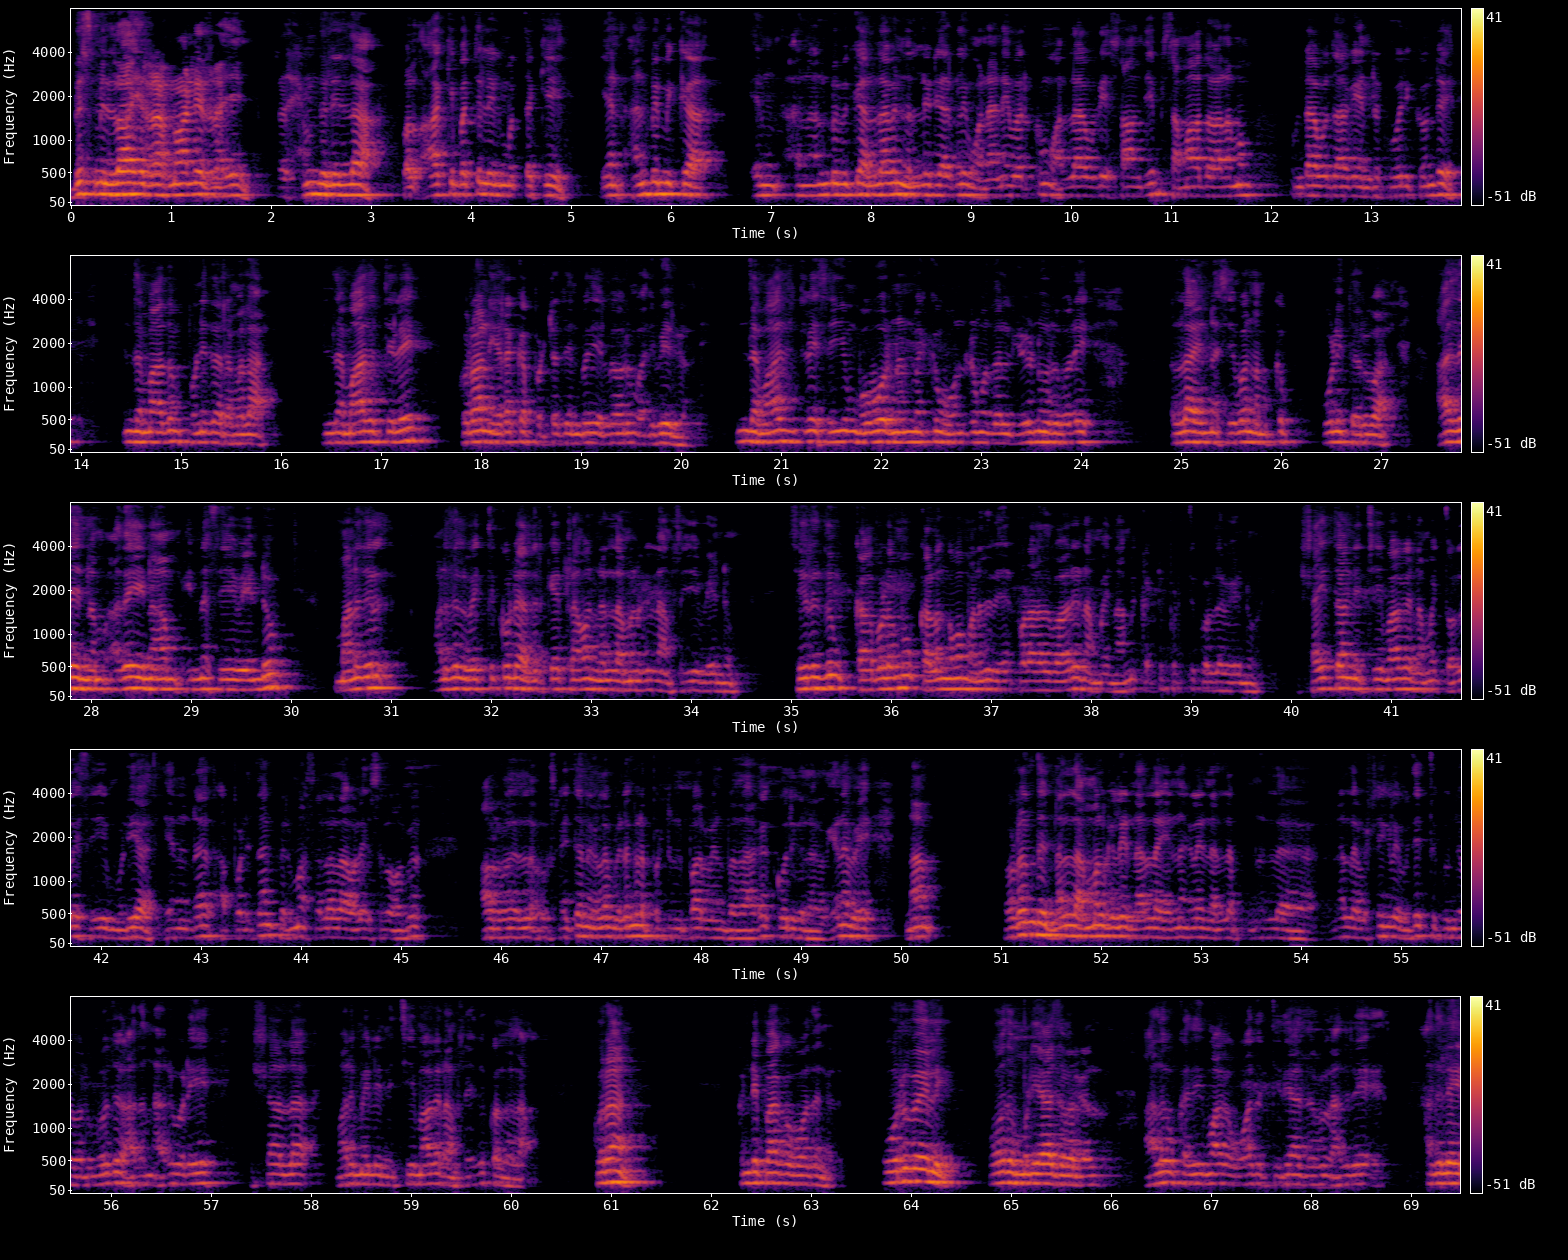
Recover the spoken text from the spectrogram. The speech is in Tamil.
பிஸ்மில்லாஹிர் ரஹ்மான் ரஹீம் அல்ஹம்துலில்லா வல் ஆக்கிபத்தில் முத்தக்கி என் அன்புமிக்க என் அன்புமிக்க அல்லாவின் நல்லடியார்களே உன் அனைவருக்கும் அல்லாவுடைய சாந்தியும் சமாதானமும் உண்டாவதாக என்று கூறிக்கொண்டு இந்த மாதம் புனித ரமலா இந்த மாதத்திலே குரான் இறக்கப்பட்டது என்பது எல்லோரும் அறிவீர்கள். இந்த மாதத்திலே செய்யும் ஒவ்வொரு நன்மைக்கும் ஒன்று முதல் எழுநூறு வரை அல்லாஹ் என்ன செய்வான்? நமக்கு கூலி தருவார் அதை நம் அதை நாம் என்ன செய்ய வேண்டும்? மனதில் மனதில் வைத்துக்கொண்டு அதற்கேற்றாமல் நல்ல அமல்கள் நாம் செய்ய வேண்டும். சிறிதும் கபலமும் கலங்கமும் மனதில் ஏற்படாதவாறு நம்மை நாமே கட்டுப்படுத்திக் கொள்ள வேண்டும். சைத்தான் நிச்சயமாக நம்மை தொல்லை செய்ய முடியாது. ஏனென்றால் அப்படித்தான் பெருமா சல்லல்லா வலை சொல்வார்கள் அவர்கள் எல்லாம் சைத்தான்கள் எல்லாம் விலங்கிடப்பட்டிருப்பார்கள் என்பதாக கூறுகிறார்கள். எனவே நாம் தொடர்ந்து நல்ல அமல்களை நல்ல எண்ணங்களை நல்ல நல்ல நல்ல விஷயங்களை விதைத்து கொஞ்சம் வரும்போது அதன் அறுவடையை இஷா அல்லா மறுமையிலே நிச்சயமாக நாம் செய்து கொள்ளலாம். குரான் கண்டிப்பாக ஓதுங்கள். ஒருவேளை ஓத முடியாதவர்கள் அளவுக்கு அதிகமாக ஓத தெரியாதவர்கள் அதிலே அதிலே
